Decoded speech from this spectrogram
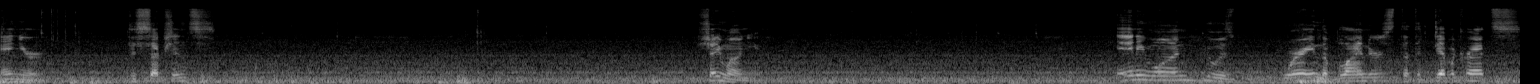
and your deceptions. Shame on you. Anyone who is wearing the blinders that the Democrats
